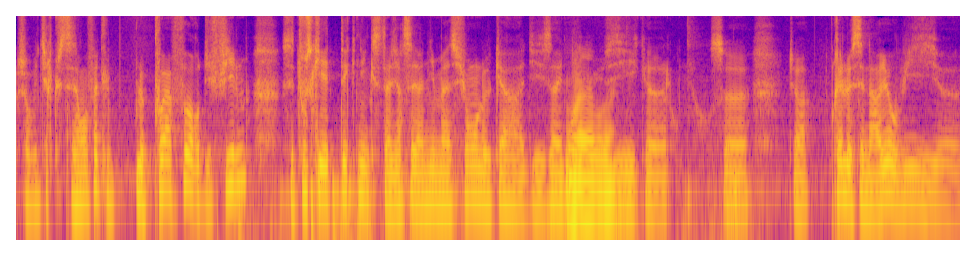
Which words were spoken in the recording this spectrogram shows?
j'ai envie de dire que c'est en fait le, le point fort du film, c'est tout ce qui est technique, c'est-à-dire c'est l'animation, le cas design, Ouais, la ouais. musique, euh, l'ambiance, euh, tu vois. Après, le scénario, oui, euh,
